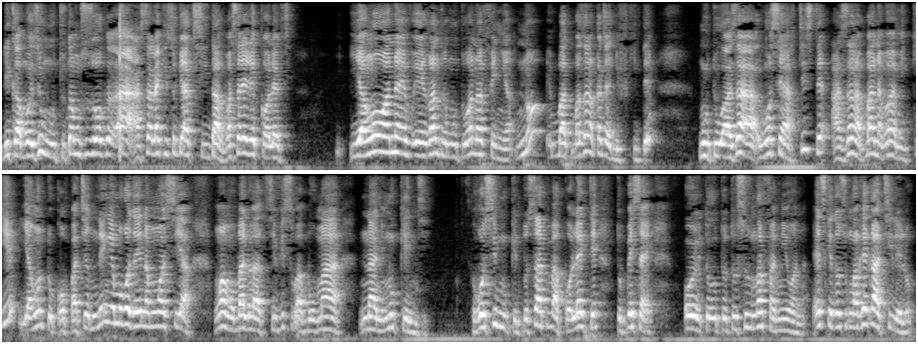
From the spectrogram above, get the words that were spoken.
likambo ezwi motu ta mosusu ah, asalaki soki accident basalele collecte yango wana erendre motu wana fenya non bato baza na kati ya difficulté mutu aza mwasi ya artiste aza na bana baya mikie yango to compatir ndenge moko ezali na mwasi ya mwa mobali oyo activiste baboma nani mukendi rosi mukendi tosala mpe bacollecte topesa oyo to, to, tosunga famille wana eske tosungaka kaka ti lelo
